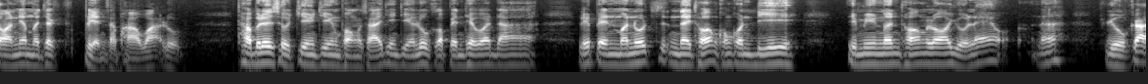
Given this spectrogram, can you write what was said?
ตอนเนี้ยมันจะเปลี่ยนสภาวะลูก ถ้าบริสุทธิ์จริง ๆผ่องใสจริง ๆ ลูกก็เป็นเทวดา หรือเป็นมนุษย์ในท้องของคนดี ที่มีเงินทองรออยู่แล้วนะ อยู่ใกล้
